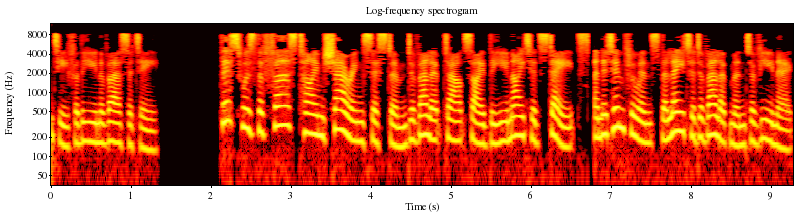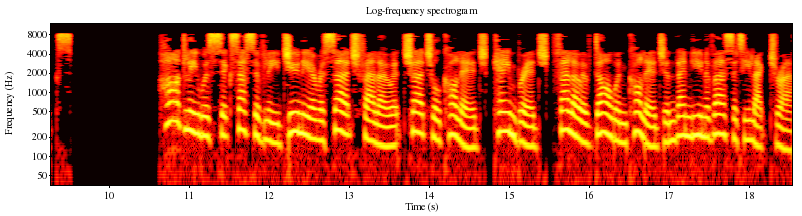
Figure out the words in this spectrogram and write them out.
Ferranti for the university. This was the first time-sharing system developed outside the United States, and it influenced the later development of Unix. Hartley was successively Junior Research Fellow at Churchill College, Cambridge, Fellow of Darwin College and then University Lecturer.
